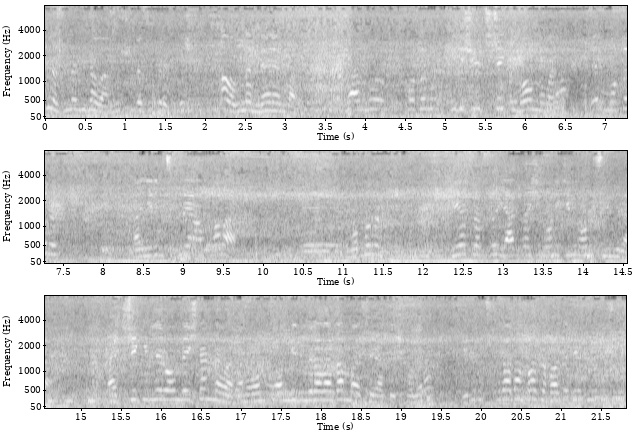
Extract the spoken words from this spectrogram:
şurasında vida varmış. Şurası kırıkmış. Ama bunların ne önemi var? Yani bu motorun gidişi çiçek gibi on numara. Ve bu motorun ben 7,5 liraya aldım ama e, motorun piyasası yaklaşık 12 bin 13 bin lira. Yani çiçek gibileri 15'ten de var. Yani 10, 11 liralardan başlıyor yaklaşık olarak. 7,5 liradan fazla fazla fiyatını düşmüş.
